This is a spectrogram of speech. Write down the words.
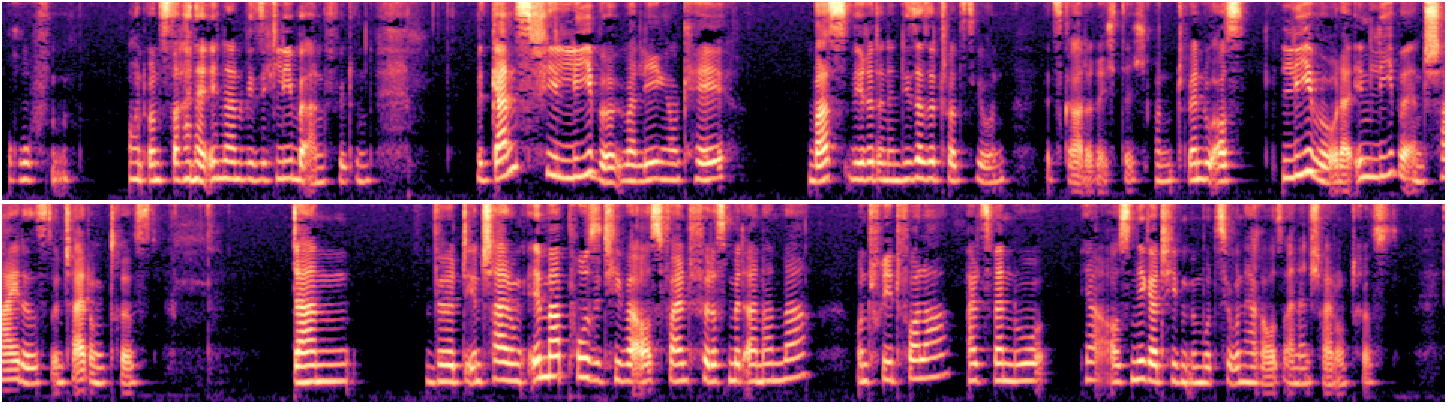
rufen und uns daran erinnern, wie sich Liebe anfühlt und mit ganz viel Liebe überlegen, okay, was wäre denn in dieser Situation jetzt gerade richtig? Und wenn du aus Liebe oder in Liebe entscheidest, Entscheidungen triffst, dann wird die Entscheidung immer positiver ausfallen für das Miteinander und friedvoller, als wenn du ja aus negativen Emotionen heraus eine Entscheidung triffst.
